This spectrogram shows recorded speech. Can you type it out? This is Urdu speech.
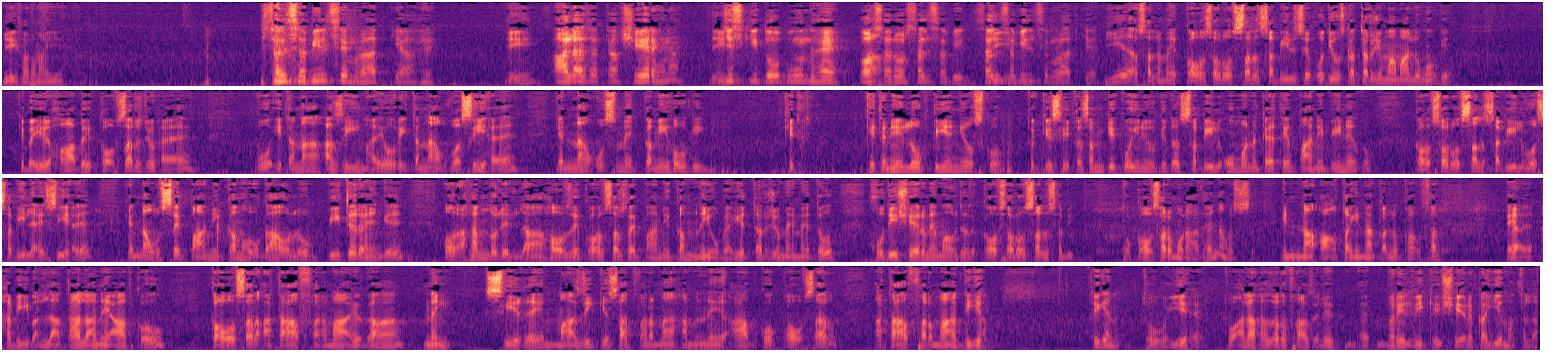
جی فرمائیے۔ سلسبیل سے مراد کیا ہے؟ جی۔ اعلی حضرت کا شعر ہے نا؟ جی۔ جس کی دو بوند ہے کوثر اور سلسبیل۔ سلسبیل سے مراد کیا ہے؟ یہ اصل میں کوثر و سر سبیل سے خود ہی اس کا ترجمہ معلوم ہو گیا کہ بھئی خواب کوثر جو ہے وہ اتنا عظیم ہے اور اتنا وسیع ہے کہ نہ اس میں کمی ہوگی۔ کت- کتنے لوگ پیئیں گے اس کو؟ تو کسی قسم کی کوئی نہیں ہوگی۔ تو سبیل عموماً کہتے ہیں پانی پینے کو۔ کوثر و سل سبیل، وہ سبیل ایسی ہے کہ نہ اس سے پانی کم ہوگا اور لوگ پیتے رہیں گے اور الحمدللہ حوض کوثر سے پانی کم نہیں ہوگا۔ یہ ترجمے میں تو خود ہی شعر میں موجود کوثر و سل سبیل۔ تو کوثر مراد ہے نا اس سے۔ انا آتینا کل کوثر اے حبیب، اللہ تعالیٰ نے آپ کو کوثر عطا فرمائے گا۔ نہیں، سیغ ماضی کے ساتھ فرما ہم نے آپ کو کوثر عطا فرما دیا۔ ٹھیک ہے نا؟ تو یہ ہے۔ تو اعلی حضرت فاضل بریلوی کے شعر کا یہ مطلب۔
